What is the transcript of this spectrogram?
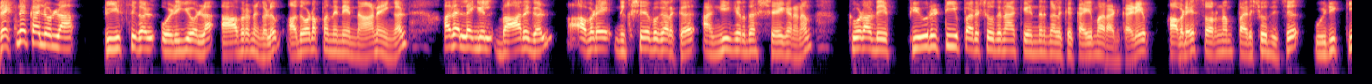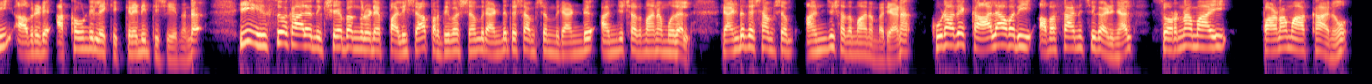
രത്നക്കല്ലുള്ള പീസുകൾ ഒഴികെയുള്ള ആഭരണങ്ങളും അതോടൊപ്പം തന്നെ നാണയങ്ങൾ അതല്ലെങ്കിൽ ബാറുകൾ അവിടെ നിക്ഷേപകർക്ക് അംഗീകൃത ശേഖരണം കൂടാതെ പ്യൂരിറ്റി പരിശോധനാ കേന്ദ്രങ്ങൾക്ക് കൈമാറാൻ കഴിയും. അവിടെ സ്വർണം പരിശോധിച്ച് ഉരുക്കി അവരുടെ അക്കൗണ്ടിലേക്ക് ക്രെഡിറ്റ് ചെയ്യുന്നുണ്ട്. ഈ ഹ്രസ്വകാല നിക്ഷേപങ്ങളുടെ പലിശ പ്രതിവർഷം രണ്ട് ദശാംശം രണ്ട് അഞ്ച് ശതമാനം മുതൽ രണ്ട് ദശാംശം അഞ്ച് ശതമാനം വരെയാണ്. കൂടാതെ കാലാവധി അവസാനിച്ചു കഴിഞ്ഞാൽ സ്വർണമായി പണമാക്കാനോ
